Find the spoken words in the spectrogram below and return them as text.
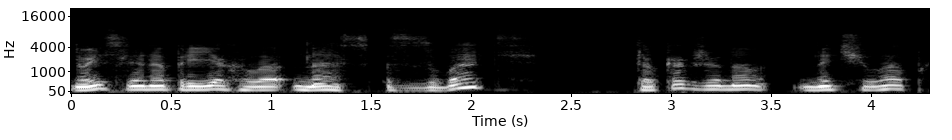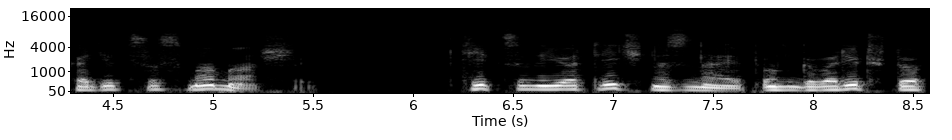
Но если она приехала нас звать, то как же она начала обходиться с мамашей? Птицын ее отлично знает. Он говорит, что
